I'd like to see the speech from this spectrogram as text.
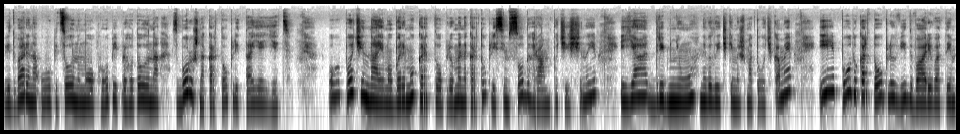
відварена у підсоленому окропі і приготовлена з борошна, картоплі та яєць. О, починаємо. Беремо картоплю. У мене картоплі 700 грам почищеної. І я дрібню невеличкими шматочками і буду картоплю відварювати.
